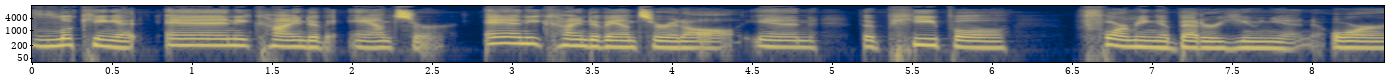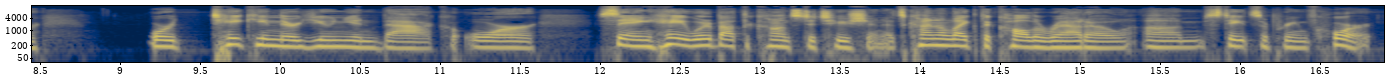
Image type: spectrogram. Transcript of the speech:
looking at any kind of answer, any kind of answer at all in the people forming a better union or or taking their union back or saying, hey, what about the Constitution? It's kind of like the Colorado um, State Supreme Court.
